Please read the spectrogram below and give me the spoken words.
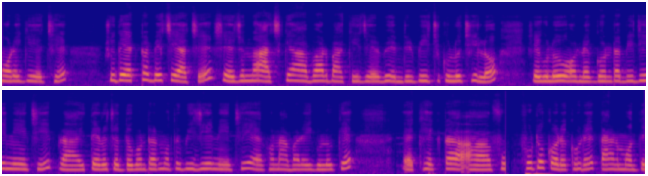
মরে গিয়েছে। শুধু একটা বেঁচে আছে সেই জন্য আজকে আবার বাকি যে ভেন্ডির বীজগুলো ছিল, সেগুলো অনেক ঘণ্টা ভিজিয়ে নিয়েছি, প্রায় তেরো চোদ্দ ঘণ্টার মতো ভিজিয়ে নিয়েছি। এখন আবার এইগুলোকে এক একটা ফুটো করে করে তার মধ্যে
